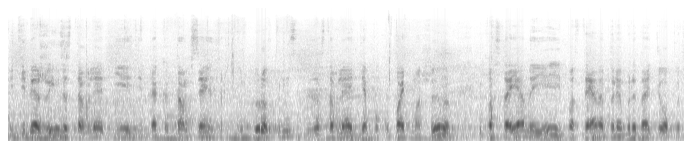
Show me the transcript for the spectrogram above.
и тебя жизнь заставляет ездить, так как там вся инфраструктура, в принципе, заставляет тебя покупать машину и постоянно ездить, постоянно приобретать опыт.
